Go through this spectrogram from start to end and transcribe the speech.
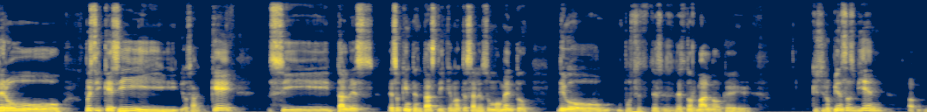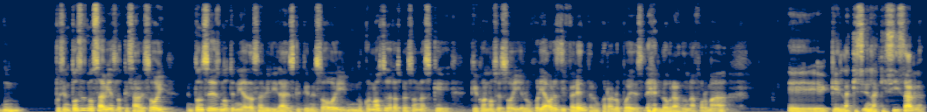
pero pues sí que sí, o sea, que si tal vez eso que intentaste y que no te salió en su momento, digo, pues es, normal, ¿no? Que, que, si lo piensas bien, ah, mm, pues entonces no sabías lo que sabes hoy, entonces no tenías las habilidades que tienes hoy, no conoces a las personas que, que conoces hoy, a lo mejor y ahora es diferente, a lo mejor ahora lo puedes lograr de una forma eh, que en, la que en la que sí salga.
